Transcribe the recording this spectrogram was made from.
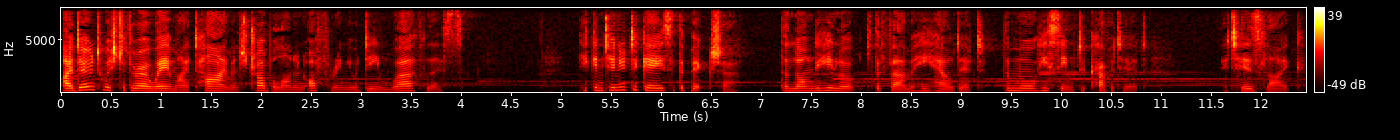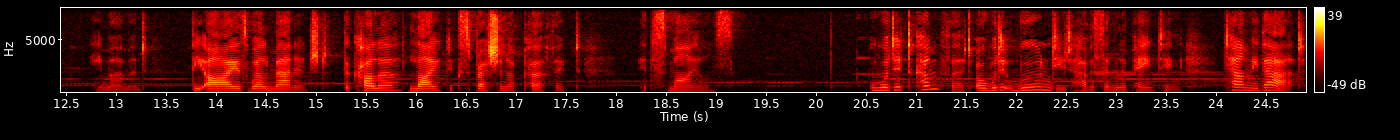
I don't wish to throw away my time and trouble on an offering you would deem worthless." He continued to gaze at the picture; the longer he looked, the firmer he held it, the more he seemed to covet it. "It is like," he murmured. The eye is well managed; the colour, light, expression are perfect. It smiles. Would it comfort, or would it wound you to have a similar painting? Tell me that.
